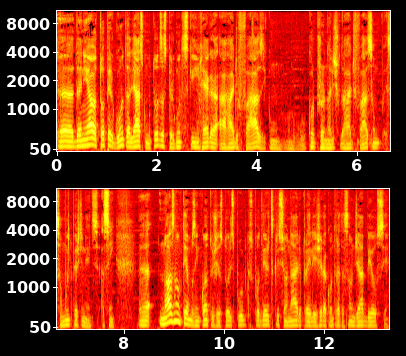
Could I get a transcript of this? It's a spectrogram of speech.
Uh, Daniel, a tua pergunta, aliás, como todas as perguntas que em regra a rádio faz e com o corpo jornalístico da rádio faz, são, são muito pertinentes. Assim, Uh, nós não temos, enquanto gestores públicos, poder discricionário para eleger a contratação de A, B ou C.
